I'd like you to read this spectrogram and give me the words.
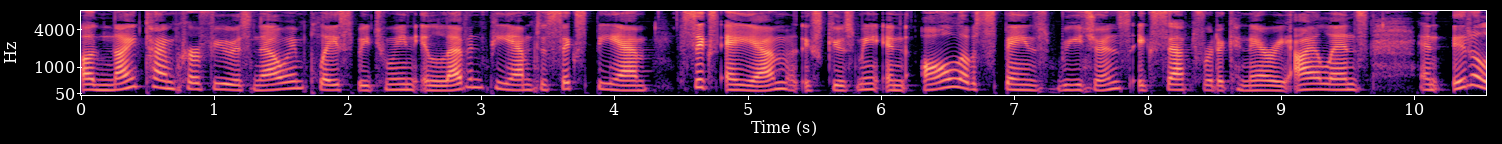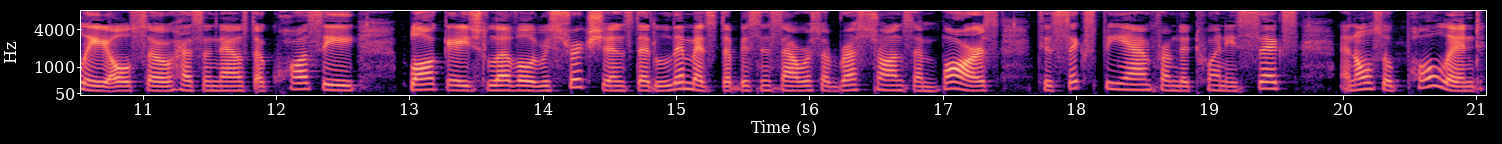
a nighttime curfew is now in place between 11 p.m. to 6 p.m. 6 a.m. excuse me in all of Spain's regions except for the Canary Islands and Italy also has announced a quasi blockage level restrictions that limits the business hours of restaurants and bars to 6 p.m. from the 26th and also Poland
